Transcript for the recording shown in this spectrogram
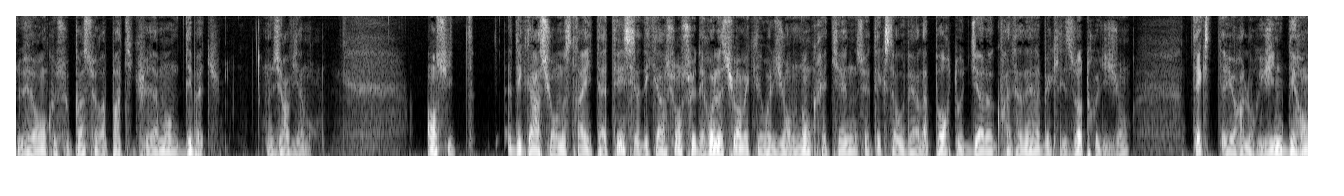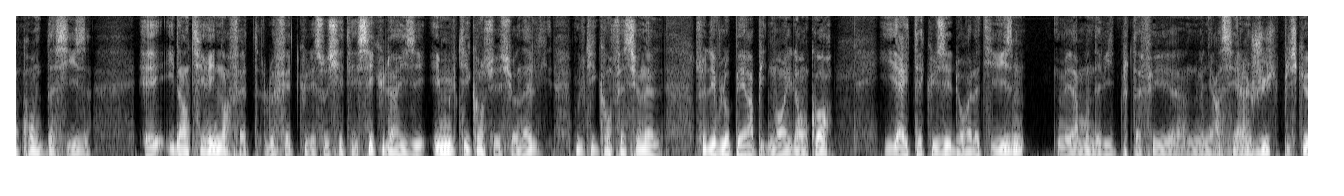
Nous verrons que ce point sera particulièrement débattu. Nous y reviendrons. Ensuite, la déclaration Nostra Aetate, c'est la déclaration sur les relations avec les religions non chrétiennes. Ce texte a ouvert la porte au dialogue fraternel avec les autres religions. Texte d'ailleurs à l'origine des rencontres d'assises. Et il entérine en fait le fait que les sociétés sécularisées et multiconfessionnelles, se développaient rapidement. Et là encore, il a été accusé de relativisme, mais à mon avis tout à fait euh, de manière assez injuste, puisque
